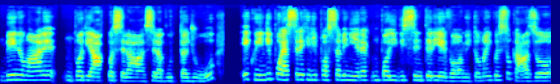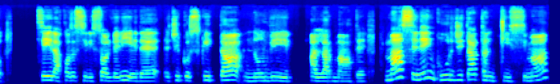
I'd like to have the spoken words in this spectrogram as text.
bene o male, un po' di acqua se la, se la butta giù e quindi può essere che gli possa venire un po' di dissenteria e vomito, ma in questo caso, se la cosa si risolve lì ed è circoscritta, non vi allarmate. Ma se ne incurgita tantissima,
